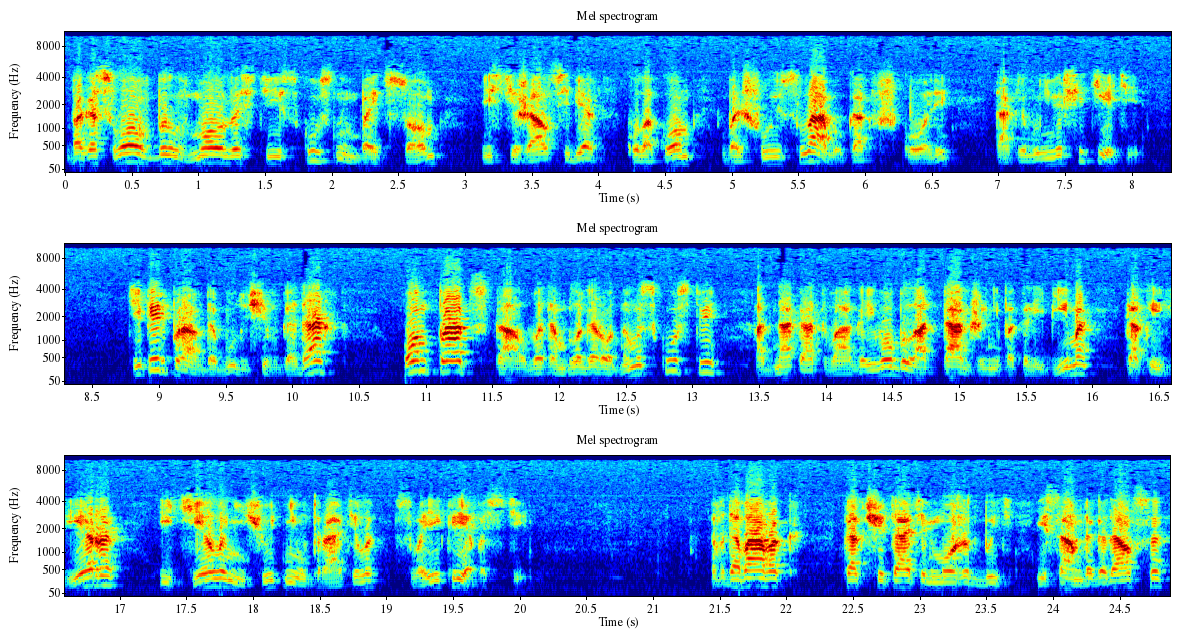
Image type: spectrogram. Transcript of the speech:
Богослов был в молодости искусным бойцом и стяжал себе кулаком большую славу как в школе, так и в университете. Теперь, правда, будучи в годах, он поотстал в этом благородном искусстве, однако отвага его была так же непоколебима, как и вера, и тело ничуть не утратило своей крепости. Вдобавок, как читатель, может быть, и сам догадался,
